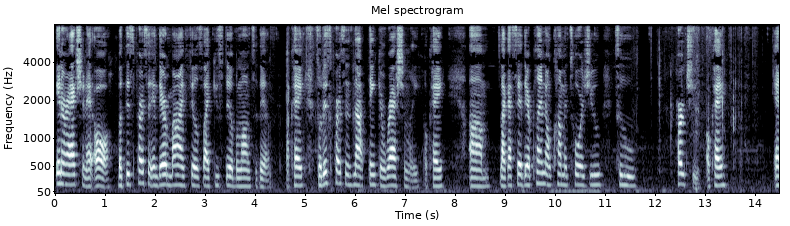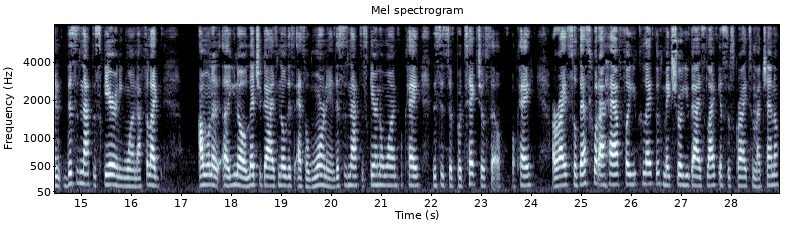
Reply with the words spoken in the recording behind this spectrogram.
interaction at all. But this person in their mind feels like you still belong to them, okay? So this person is not thinking rationally, okay? Um, like I said, they're planning on coming towards you to hurt you, okay? And this is not to scare anyone. I feel like I want to, uh, you know, let you guys know this as a warning. This is not to scare no one, okay? This is to protect yourself, okay? All right, so that's what I have for you, collective. Make sure you guys like and subscribe to my channel.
